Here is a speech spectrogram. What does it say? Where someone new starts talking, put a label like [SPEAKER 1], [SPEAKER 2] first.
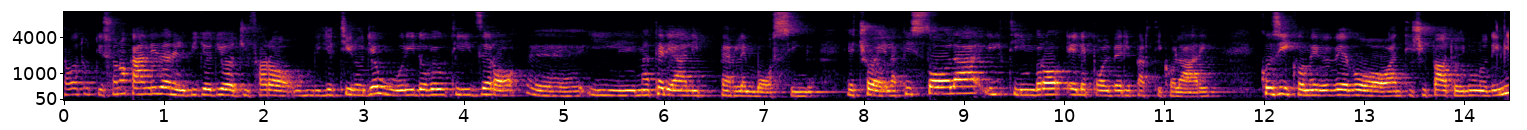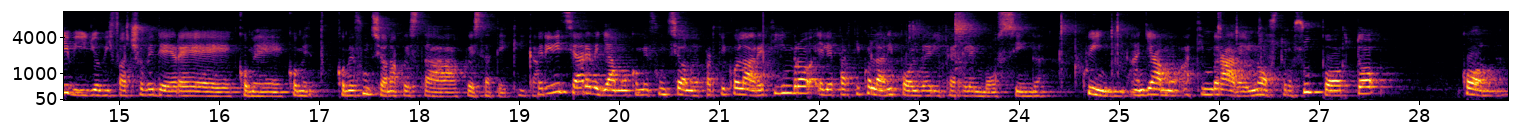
[SPEAKER 1] Ciao a tutti, sono Candida, nel video di oggi farò un bigliettino di auguri dove utilizzerò eh, i materiali per l'embossing, e cioè la pistola, il timbro e le polveri particolari. Così come vi avevo anticipato in uno dei miei video vi faccio vedere come, come, come funziona questa, questa tecnica. Per iniziare vediamo come funziona il particolare timbro e le particolari polveri per l'embossing. Quindi andiamo a timbrare il nostro supporto con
